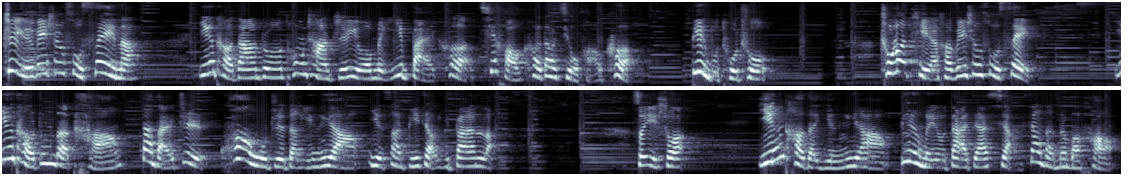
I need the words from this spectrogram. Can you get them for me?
至于维生素 C 呢？樱桃当中通常只有每一百克七毫克到九毫克，并不突出。除了铁和维生素 C，樱桃中的糖、蛋白质、矿物质等营养也算比较一般了。所以说，樱桃的营养并没有大家想象的那么好，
